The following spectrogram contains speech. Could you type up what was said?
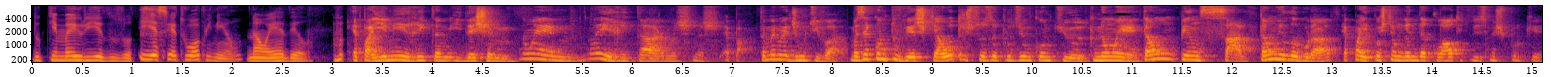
do que a maioria dos outros. E essa é a tua opinião? Não é a dele. Epá, e a mim irrita-me e deixa-me. Não é, não é irritar, mas, mas epá, também não é desmotivar. Mas é quando tu vês que há outras pessoas a produzir um conteúdo que não é tão pensado, tão elaborado, epá, e depois tem um ganho da cloud e tu dizes, mas porquê?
